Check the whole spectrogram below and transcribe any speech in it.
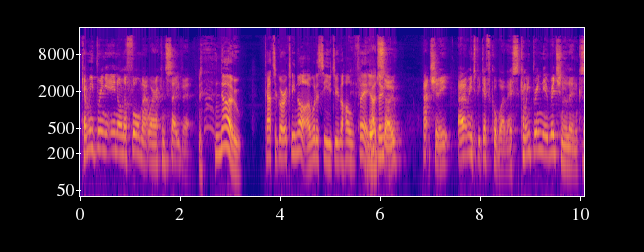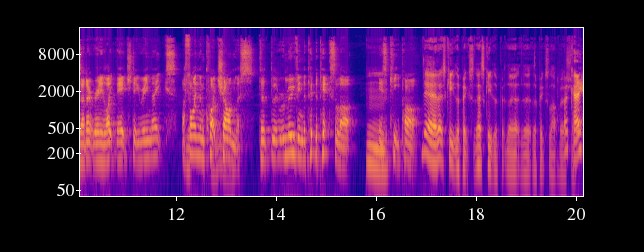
Can we bring it in on a format where I can save it? No, categorically not. I want to see you do the whole thing. Yeah, I don't- also, actually, I don't mean to be difficult about this. Can we bring the original in? Because I don't really like the HD remakes. I find them quite charmless. The, the removing the the pixel art Hmm. is a key part. Yeah, let's keep the pix- let's keep the, the the the pixel art version. Okay.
